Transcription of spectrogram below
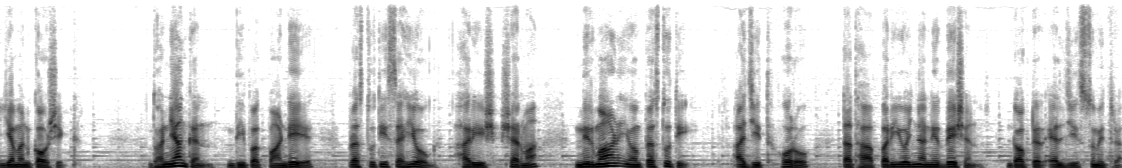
यमन कौशिक। ध्वन्यांकन, दीपक पांडेय प्रस्तुति सहयोग, हरीश शर्मा, निर्माण एवं प्रस्तुति, अजित होरो, तथा परियोजना निर्देशन, डॉक्टर एल जी सुमित्रा।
